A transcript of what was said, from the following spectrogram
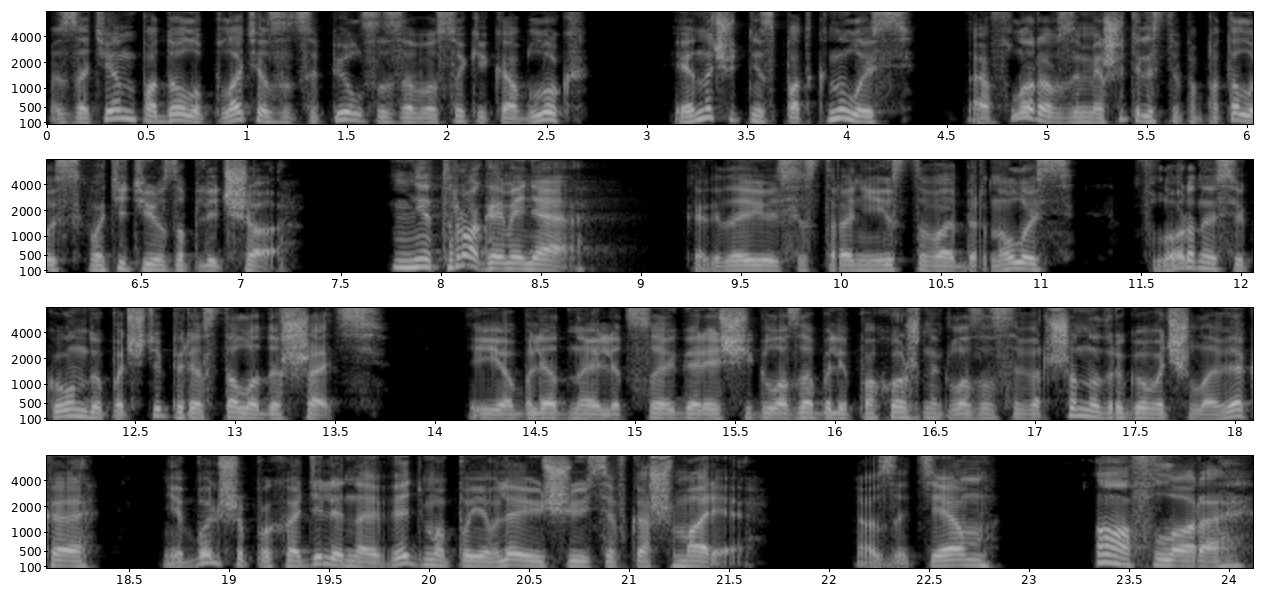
Затем подол платья зацепился за высокий каблук, и она чуть не споткнулась, а Флора в замешательстве попыталась схватить её за плечо. «Не трогай меня!» Когда её сестра неистово обернулась, Флора на секунду почти перестала дышать. Её бледное лицо и горящие глаза были похожи на глаза совершенно другого человека и больше походили на ведьму, появляющуюся в кошмаре. А затем... «О, Флора!»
